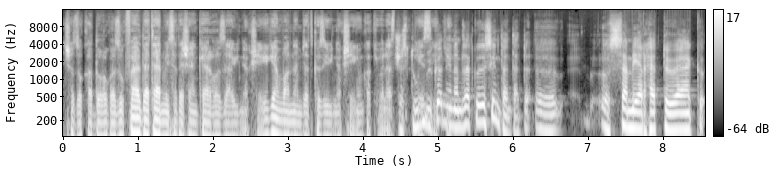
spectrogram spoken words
és azokat dolgozzuk fel, de természetesen kell hozzá ügynökség. Igen, van nemzetközi ügynökségünk, akivel ezt És ez tud működni nemzetközi szinten? Tehát összemérhetőek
